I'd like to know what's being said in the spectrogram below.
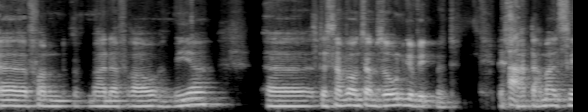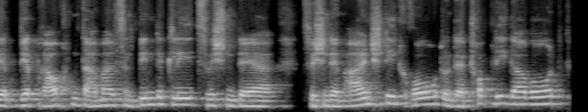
äh, von meiner Frau und mir. Äh, das haben wir unserem Sohn gewidmet. Das ah. war damals, wir, wir brauchten damals ein Bindeglied zwischen der, zwischen dem Einstieg Rot und der Top-Liga Rot.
